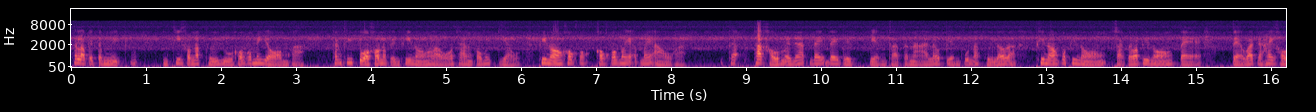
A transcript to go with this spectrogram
ถ้าเราไปตำหนิที่เขานับถืออยู่เขาก็ไม่ยอมค่ะ ทั้งที่ตัวเขาเน่ะเป็นพี่น้องเราก็ช่างเขาไม่เกี่ยว พี่น้องเขาก็เขาก็ไม่ไม่เอาค่ะ ถ้าถ้าเขาในเนี้ยได้ได้ไปเปลี่ยนศาสนาแล้วเปลี่ยนผู้นับถือแล้วล่ะ พี่น้องก็พี่น้องสักแต่ว่าพี่น้องแต่แต่ว่าจะให้เขา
